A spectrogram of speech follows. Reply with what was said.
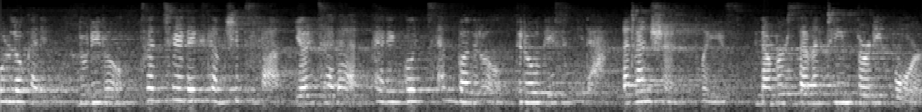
14분에 서울로 가는 누리로 1734 열차가 타는 곳 3번으로 들어오겠습니다. Attention, please. Number 1734,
